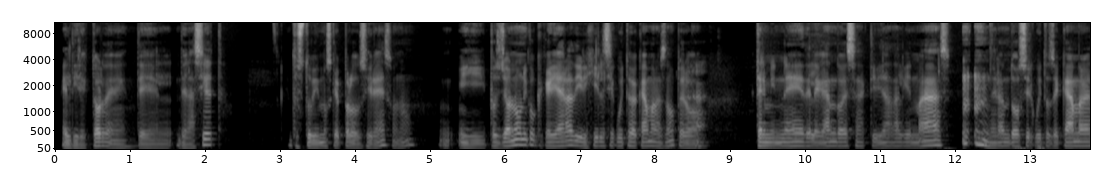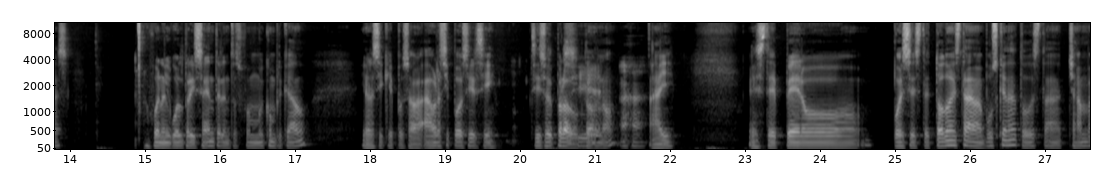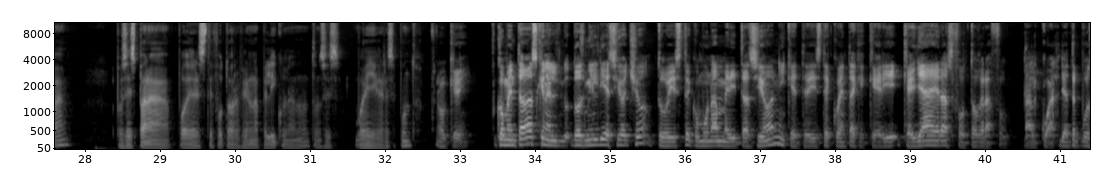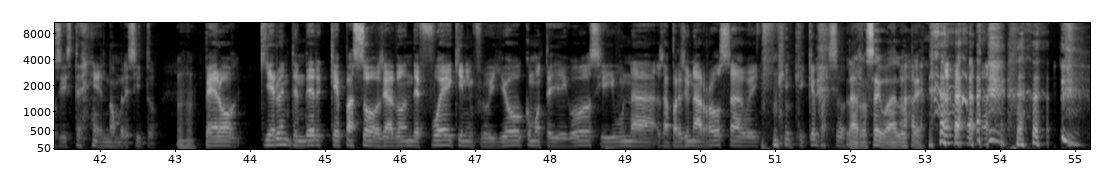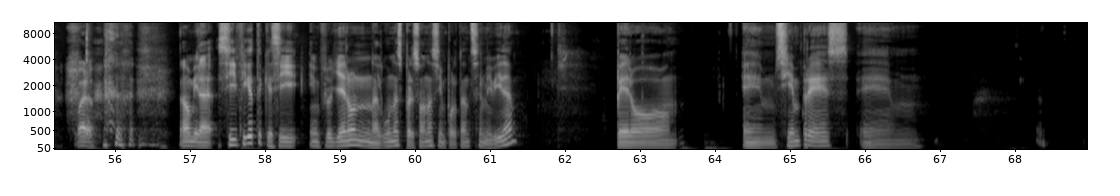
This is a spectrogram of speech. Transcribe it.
el director de, de, la CIRT. Entonces tuvimos que producir eso, ¿no? Y pues yo lo único que quería era dirigir el circuito de cámaras, ¿no? Pero terminé delegando esa actividad a alguien más. Eran dos circuitos de cámaras. Fue en el World Trade Center, entonces fue muy complicado. Y ahora sí que, pues ahora, sí puedo decir sí. Sí soy productor, ¿no? Ajá. Ahí. Este, pero pues este, toda esta búsqueda, toda esta chamba, pues es para poder este, fotografiar una película, ¿no? Entonces voy a llegar a ese punto. Ok. Comentabas que en el 2018 tuviste como una meditación y que te diste cuenta que, que ya eras fotógrafo, tal cual, ya te pusiste el nombrecito. Pero quiero entender qué pasó, o sea, dónde fue, quién influyó, cómo te llegó, si una, o sea, apareció una rosa, güey, ¿Qué, ¿Qué, pasó? La rosa de Guadalupe. bueno, no, mira, sí, fíjate que sí, influyeron algunas personas importantes en mi vida, pero em, siempre es... Em,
